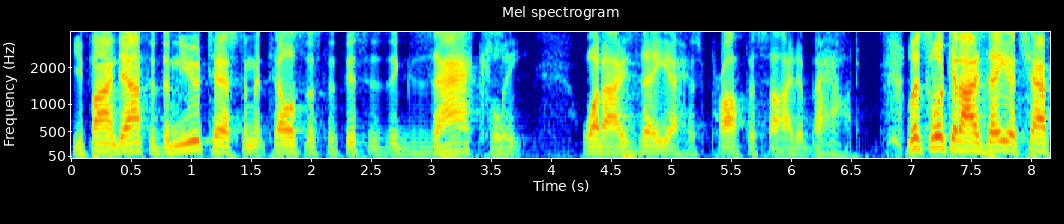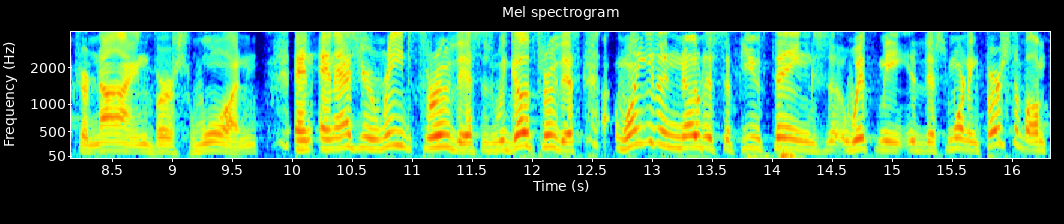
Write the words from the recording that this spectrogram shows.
you find out that the New Testament tells us that this is exactly what Isaiah has prophesied about. Let's look at Isaiah chapter 9, verse 1. And, and as you read through this, as we go through this, I want you to notice a few things with me this morning. First of all,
